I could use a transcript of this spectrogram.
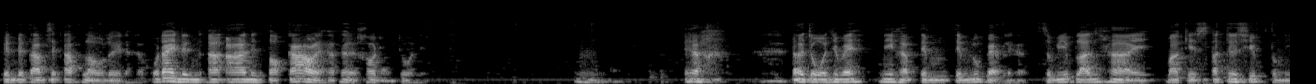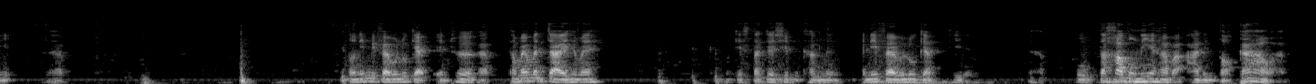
เป็นไปตามเซตอัพเราเลยนะครับ ก็ได้หนึ่ง RR หนึ่งต่อเก้าเลยครับ ถ้าเกิดเข้าดาวโจนเนี่ย อืม นะครับดาวโจนใช่ไหมนี่ครับ เต็มเต็มรูปแบบเลยครับ Sweep Lunch High Market Structure Shift ตรงนี้นะครับตรงนี้มี Fair Value Gap Enter ครับทำให้มั่นใจใช่ไหม Market Structure Shift อีกครั้งหนึ่ง อันนี้ Fair Value Gap ทีหนึ่งนะครับปุ๊บถ้าเข้าตรงนี้ครับ R หนึ่งต่อเก้าครับ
